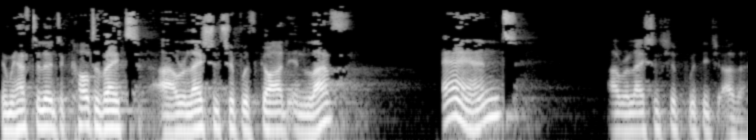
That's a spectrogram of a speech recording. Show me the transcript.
then we have to learn to cultivate our relationship with God in love and our relationship with each other,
